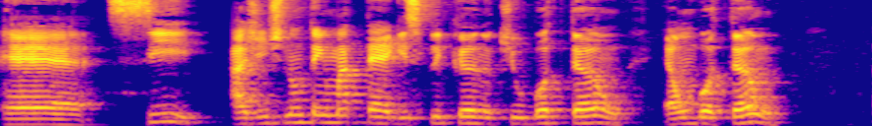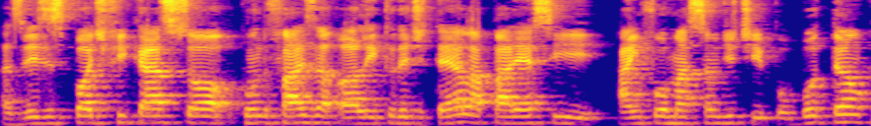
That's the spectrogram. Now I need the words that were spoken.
é, se a gente não tem uma tag explicando que o botão é um botão, às vezes pode ficar só quando faz a, a leitura de tela aparece a informação de tipo botão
